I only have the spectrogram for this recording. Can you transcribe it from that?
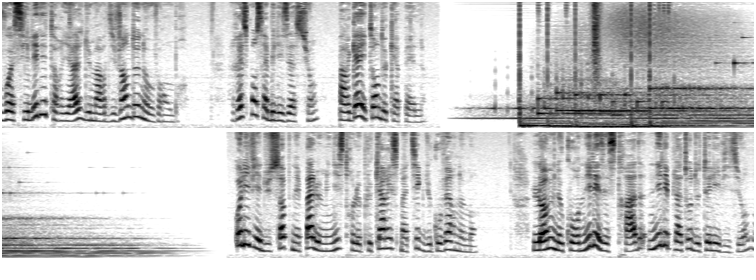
Voici l'éditorial du mardi 22 novembre. Responsabilisation par Gaëtan de Capelle. Olivier Dussopt n'est pas le ministre le plus charismatique du gouvernement. L'homme ne court ni les estrades ni les plateaux de télévision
